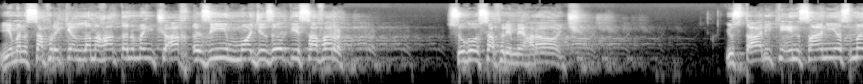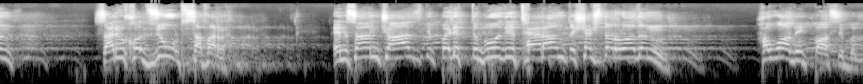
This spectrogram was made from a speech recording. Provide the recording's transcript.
یمن سفر کن لمحاتن من اخ عظیم معجزاتی سفر سہ گو سفر مہراج اس تاریخ انسانیس من ساروی خود زیوٹ سفر۔ انسان آز تہ پڑھت تو بوزت حیران تو ششدر روزن ہوا اٹ پاسبل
